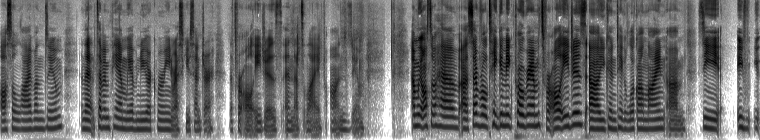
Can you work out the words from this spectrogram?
also live on Zoom. And then at 7 p.m., we have New York Marine Rescue Center. That's for all ages, and that's live on Zoom. And we also have uh, several take and make programs for all ages. Uh, you can take a look online, um, see if you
